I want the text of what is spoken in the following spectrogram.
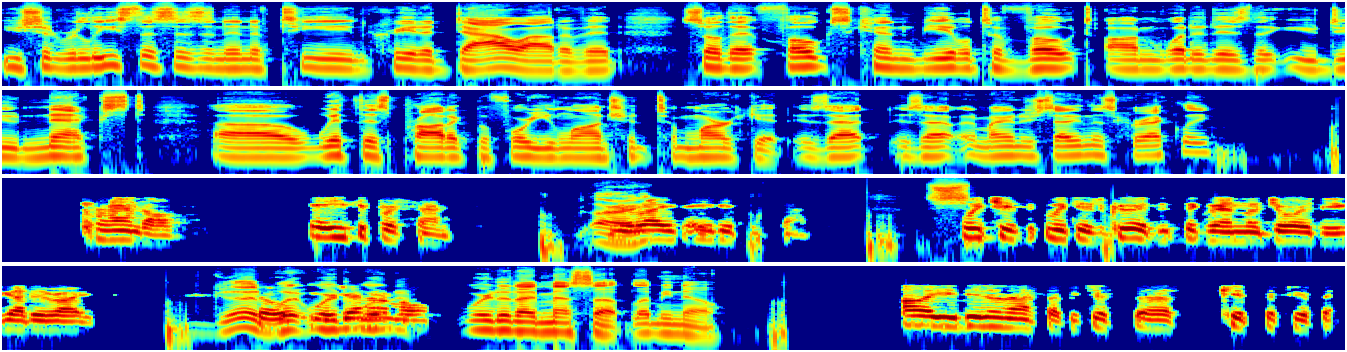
You should release this as an NFT and create a DAO out of it so that folks can be able to vote on what it is that you do next uh, with this product before you launch it to market. Is that, is that, am I understanding this correctly? Kind of. 80%. All You're right, eighty percent, which is which is good. The grand majority, you got it right. Good. So where, where, general, where, where, did I mess up? Let me know. Oh, you didn't mess up. You just uh, skipped a few things.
